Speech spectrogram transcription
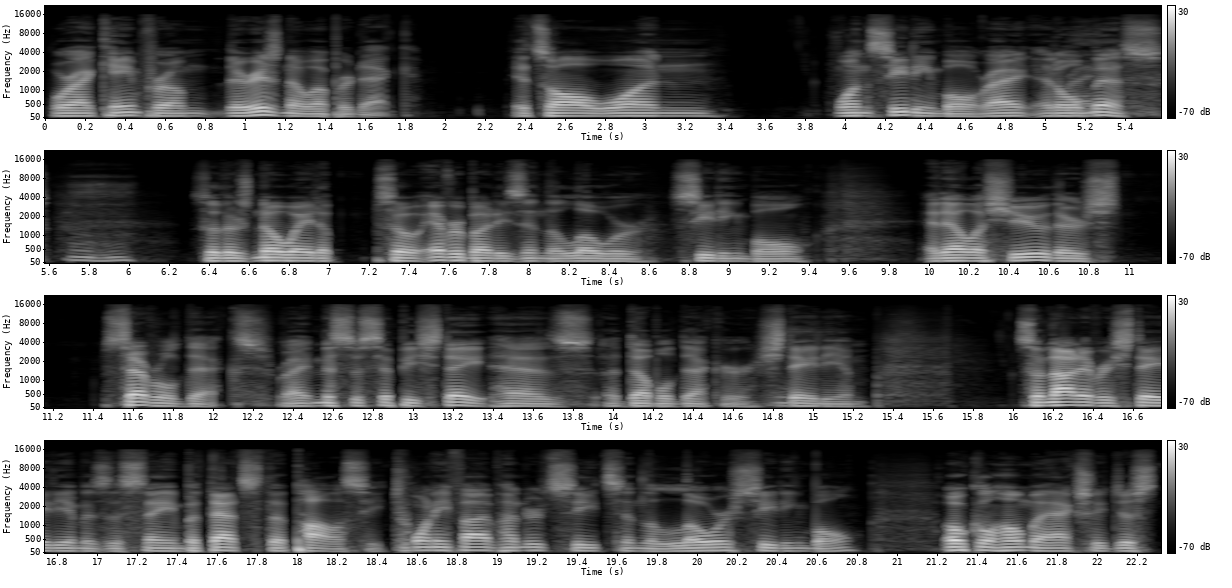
where i came from there is no upper deck. It's all one one seating bowl right at Ole Miss. Mm-hmm. so there's no way to so everybody's in the lower seating bowl. At LSU there's several decks, right? Mississippi State has a double decker stadium. So not every stadium is the same, but that's the policy. 2500 seats in the lower seating bowl. Oklahoma actually just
